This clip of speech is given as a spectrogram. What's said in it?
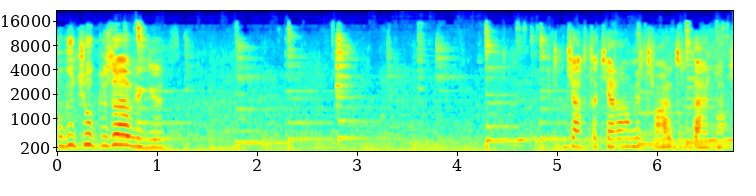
Bugün çok güzel bir gün. Nikahta keramet vardır derler.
